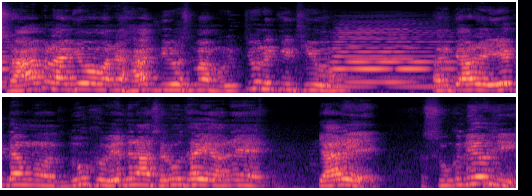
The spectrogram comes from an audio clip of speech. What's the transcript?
શ્રાપ લાગ્યો અને સાત દિવસમાં મૃત્યુ નક્કી થયું. અને ત્યારે એકદમ દુઃખ વેદના શરૂ થઈ અને ત્યારે સુખદેવજી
